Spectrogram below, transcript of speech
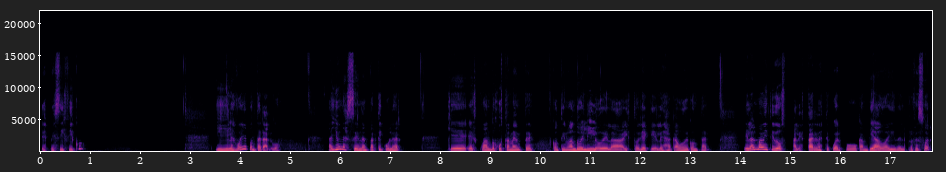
específico? Y les voy a contar algo. Hay una escena en particular que es cuando justamente, continuando el hilo de la historia que les acabo de contar, el alma 22, al estar en este cuerpo cambiado ahí del profesor,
